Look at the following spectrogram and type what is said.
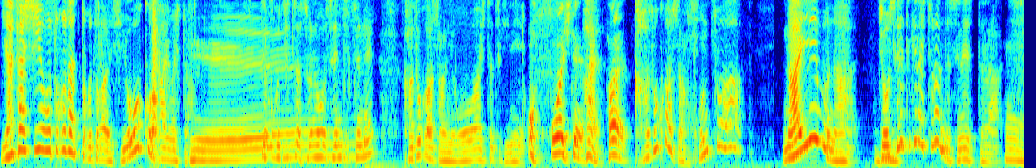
優しい男だってことがよくわかりました。で僕実はそれを先日ね角川さんにお会いした時におお会いして。はい、はい。角川さん本当はナイーブな女性的な人なんですねって言ったら、うん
